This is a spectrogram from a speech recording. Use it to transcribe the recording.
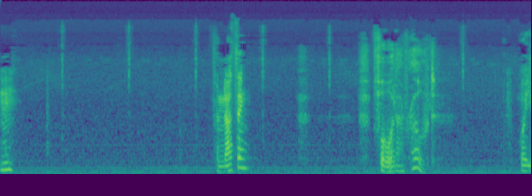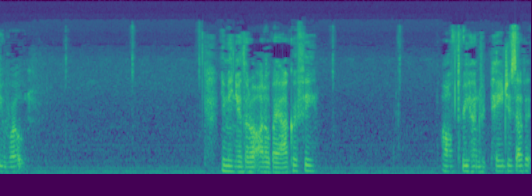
Hmm? For nothing? For what I wrote. What you wrote? You mean your little autobiography? All 300 pages of it?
